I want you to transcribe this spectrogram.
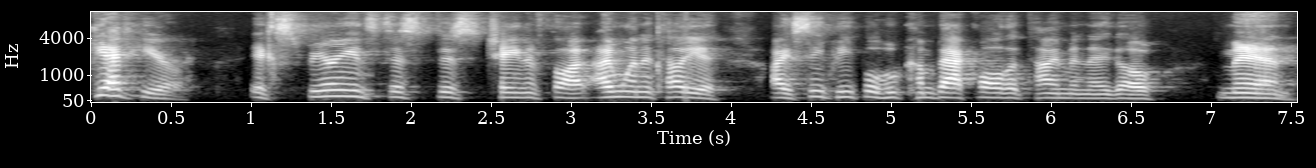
Get here. Experience this, this chain of thought. I want to tell you, I see people who come back all the time and they go, man,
